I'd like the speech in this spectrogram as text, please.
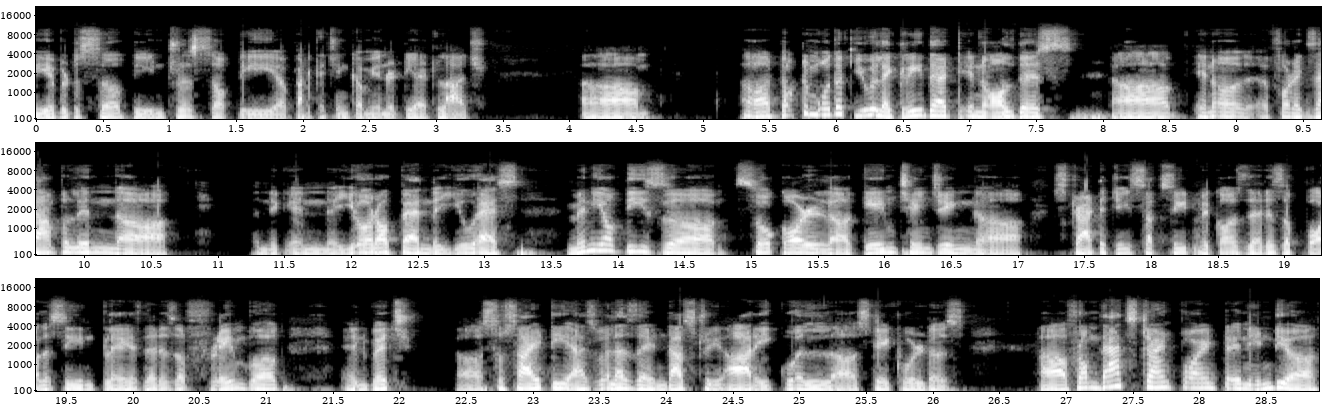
be able to serve the interests of the packaging community at large. Um, uh, Dr. Modak, you will agree that in all this, uh, you know, for example, in uh, in, in, Europe and the US, many of these uh, so-called uh, game-changing uh, strategies succeed because there is a policy in place, there is a framework in which society as well as the industry are equal stakeholders. Uh, from that standpoint, in India,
